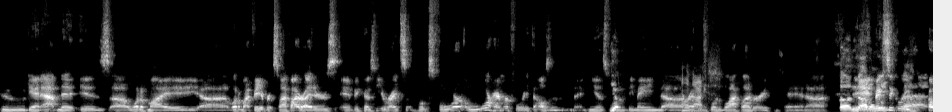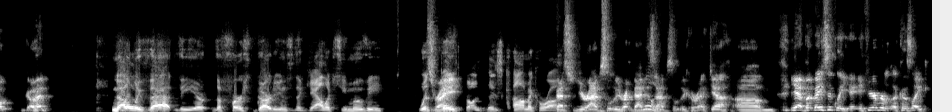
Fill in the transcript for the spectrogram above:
who Dan Abnett is uh, one of my uh, one of my favorite sci-fi writers, and because he writes books for Warhammer Forty Thousand, and he is Yep. one of the main uh, Oh, writers nice. for the Black Library, and uh, Uh, not and only basically, that, oh, go ahead. not only that, the uh, the first Guardians of the Galaxy movie was right. based on his comic run. That's you're absolutely right. That is Really? absolutely correct. Yeah. Um, yeah, but basically, if you're ever because like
